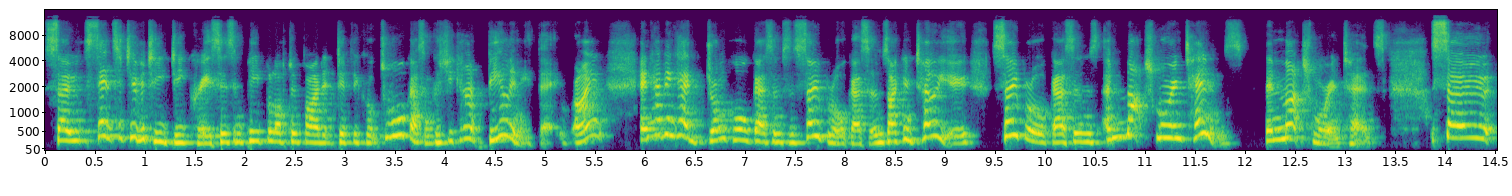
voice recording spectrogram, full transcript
So sensitivity decreases, and people often find it difficult to orgasm because you can't feel anything, right? And having had drunk orgasms and sober orgasms, I can tell you, sober orgasms are much more intense. They're much more intense. So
